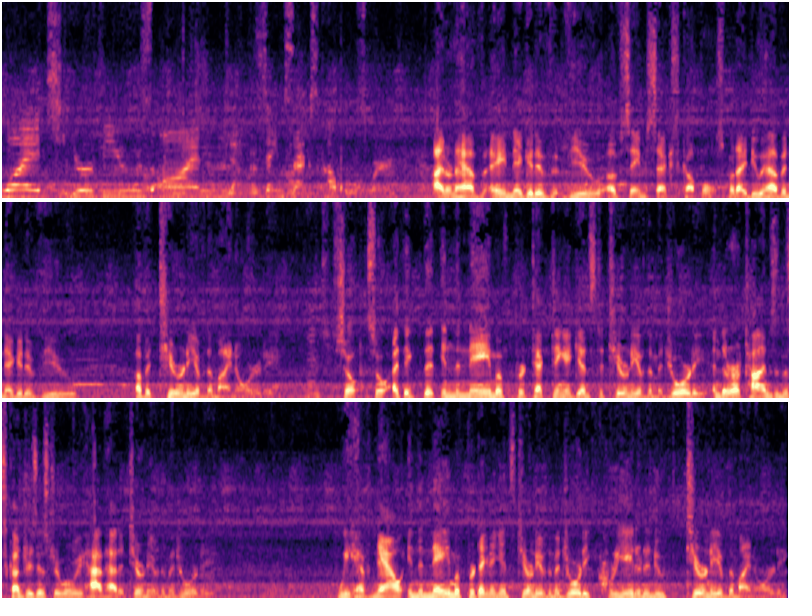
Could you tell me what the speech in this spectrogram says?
what your views on same-sex couples were. I don't have a negative view of same sex couples, but I do have a negative view of a tyranny of the minority. So, so I think that in the name of protecting against a tyranny of the majority, and there are times in this country's history where we have had a tyranny of the majority, we have now, in the name of protecting against tyranny of the majority, created a new tyranny of the minority.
